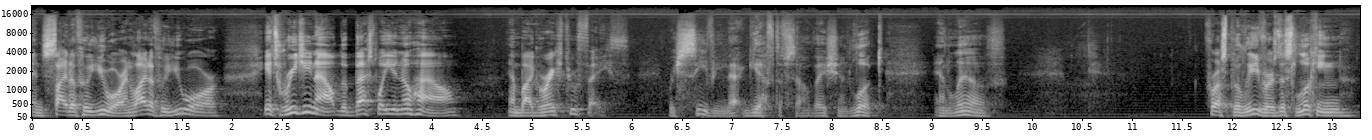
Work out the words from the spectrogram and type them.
in sight of who you are, in light of who you are. It's reaching out the best way you know how and by grace through faith receiving that gift of salvation. Look and live. For us believers, this looking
